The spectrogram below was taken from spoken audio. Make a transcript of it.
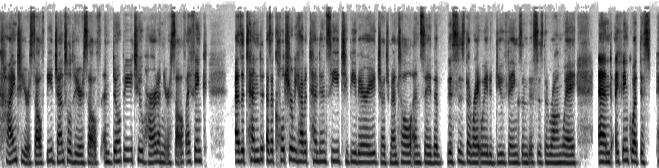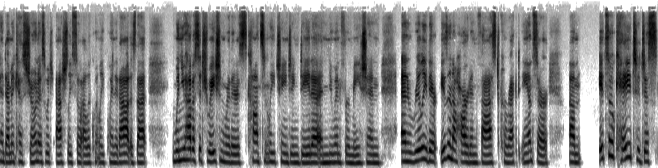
kind to yourself, be gentle to yourself, and don't be too hard on yourself. I think as a tend as a culture we have a tendency to be very judgmental and say that this is the right way to do things and this is the wrong way and i think what this pandemic has shown us which ashley so eloquently pointed out is that when you have a situation where there's constantly changing data and new information, and really there isn't a hard and fast correct answer, um, it's okay to just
